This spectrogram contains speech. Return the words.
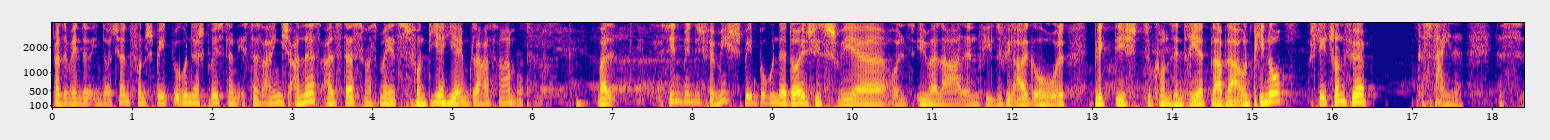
Also wenn du in Deutschland von Spätburgunder sprichst, dann ist das eigentlich anders als das, was wir jetzt von dir hier im Glas haben. Weil sinnbildlich für mich, Spätburgunder Deutsch ist schwer, Holz überladen, viel zu viel Alkohol, blickdicht, zu konzentriert, bla bla. Und Pinot steht schon für das Feine, das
